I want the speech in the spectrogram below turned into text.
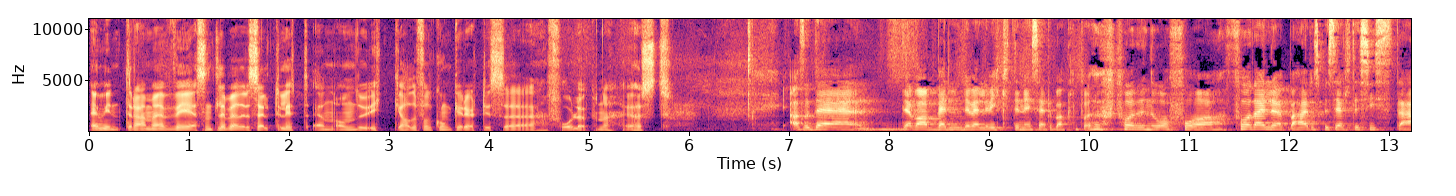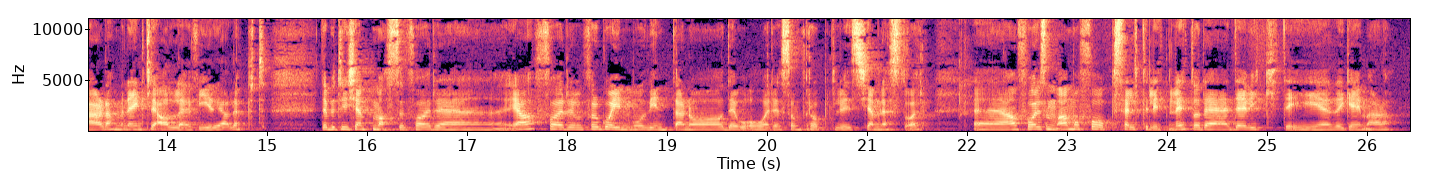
en vinter her med vesentlig bedre selvtillit enn om du ikke hadde fått konkurrert disse få løpene i høst? Altså det, det, var veldig veldig viktig når jeg ser tilbake på, på det nå, å få, få de løpene her, spesielt det siste her, da, men egentlig alle fire jeg har løpt. Det betyr kjempemasse for, eh, ja, for, for, å gå inn mot vinteren og det året som forhåpentligvis kommer neste år. Eh, han, liksom, han, må få opp selvtilliten litt, og det, det er viktig i det gamet her. da.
